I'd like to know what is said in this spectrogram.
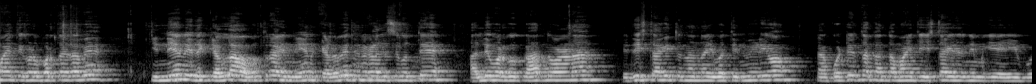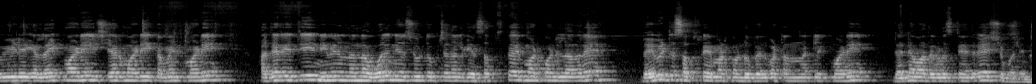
ಮಾಹಿತಿಗಳು ಬರ್ತಾ ಇದ್ದಾವೆ ಇನ್ನೇನು ಇದಕ್ಕೆಲ್ಲ ಉತ್ತರ ಇನ್ನೇನು ಕೆಲವೇ ದಿನಗಳಲ್ಲಿ ಸಿಗುತ್ತೆ. ಅಲ್ಲಿವರೆಗೂ ಕಾದ್ ನೋಡೋಣ. ಇದಿಷ್ಟ ಆಗಿತ್ತು ನನ್ನ ಇವತ್ತಿನ ವಿಡಿಯೋ. ನಾನು ಕೊಟ್ಟಿರ್ತಕ್ಕಂಥ ಮಾಹಿತಿ ಇಷ್ಟ ಆಗಿದ್ರೆ ನಿಮಗೆ ಈ ವಿಡಿಯೋಗೆ ಲೈಕ್ ಮಾಡಿ, ಶೇರ್ ಮಾಡಿ, ಕಮೆಂಟ್ ಮಾಡಿ. ಅದೇ ರೀತಿ ನೀವೇನು ನನ್ನ ಓಲಿ ನ್ಯೂಸ್ ಯೂಟ್ಯೂಬ್ ಚಾನಲ್ಗೆ ಸಬ್ಸ್ಕ್ರೈಬ್ ಮಾಡ್ಕೊಂಡಿಲ್ಲ ಅಂದರೆ ದಯವಿಟ್ಟು ಸಬ್ಸ್ಕ್ರೈಬ್ ಮಾಡಿಕೊಂಡು ಬೆಲ್ ಬಟನ್ನ ಕ್ಲಿಕ್ ಮಾಡಿ. ಧನ್ಯವಾದಗಳು ಸ್ನೇಹಿತರೆ. ಶುಭ ದಿನ.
